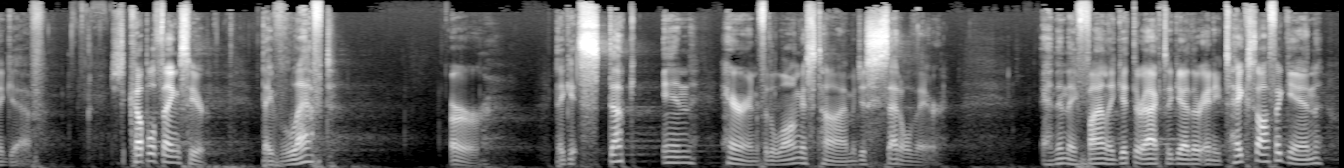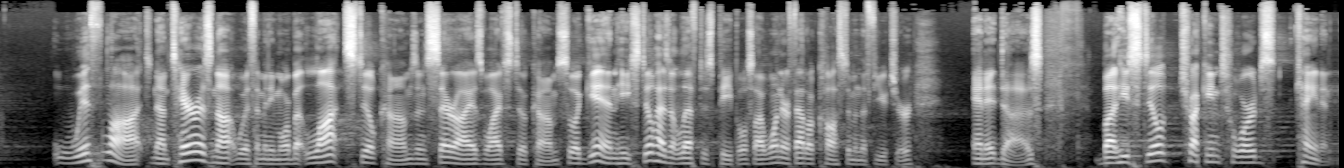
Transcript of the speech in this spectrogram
Negev. Just a couple things here. They've left Ur. They get stuck in Haran for the longest time and just settle there. And then they finally get their act together, and he takes off again with Lot. Now, Terah's not with him anymore, but Lot still comes, and Sarai, his wife, still comes. So, again, he still hasn't left his people, so I wonder if that'll cost him in the future. And it does. But he's still trucking towards Canaan.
